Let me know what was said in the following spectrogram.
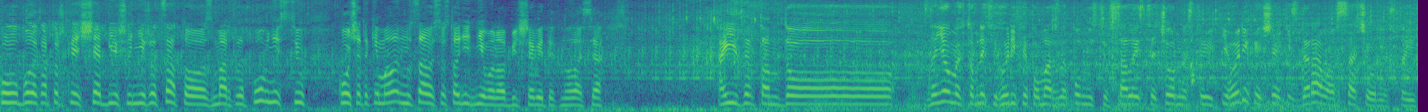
Кого були картошки ще більше, ніж оця, то змерзли повністю. Ще такі маленькі, ну це ось останні дні воно більше витикнулося. А їздив там до знайомих, то в них і горіхи померзли повністю, все листя чорне стоїть. І горіхи, ще якісь дерева, все чорне стоїть.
